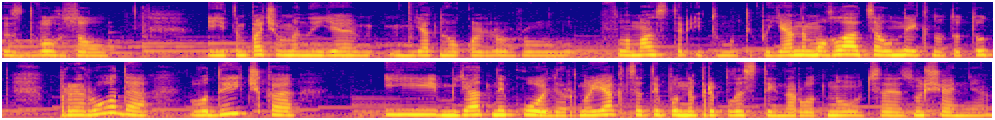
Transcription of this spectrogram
з двох зол. І тим паче в мене є м'ятного кольору фломастер, і тому, типу, я не могла це уникнути. Тут природа, водичка і м'ятний колір. Ну як це, типу, не приплести народ? Ну, це знущання.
